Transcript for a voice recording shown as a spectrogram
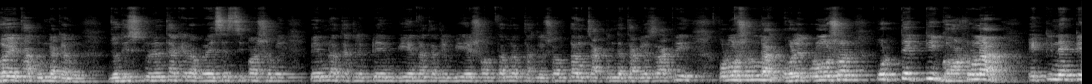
হয়ে থাকুন না কেন, যদি স্টুডেন্ট থাকেন, আপনার এসএসসি পাস হবে। প্রেম না থাকলে প্রেম, বিয়ে না থাকলে বিয়ে, সন্তান না থাকলে সন্তান, চাকরি না থাকলে চাকরি প্রমোশন না হলে প্রমোশন প্রত্যেকটি ঘটনা একটি না একটি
